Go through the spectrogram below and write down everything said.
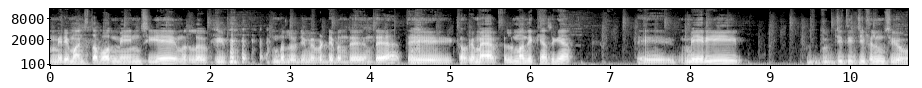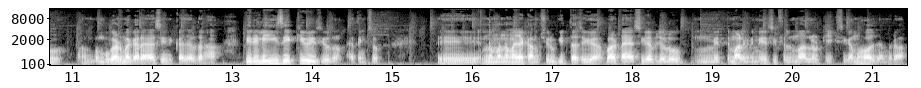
ਮੇਰੇ ਮਨ 'ਚ ਤਾਂ ਬਹੁਤ ਮੇਨ ਸੀਗੇ ਮਤਲਬ ਵੀ ਮਤਲਬ ਜਿਵੇਂ ਵੱਡੇ ਬੰਦੇ ਹੁੰਦੇ ਆ ਤੇ ਕਿਉਂਕਿ ਮੈਂ ਫਿਲਮਾਂ ਦੇਖੀਆਂ ਸੀਗੀਆਂ ਤੇ ਮੇਰੀ ਦੂਜੀ ਤੀਜੀ ਫਿਲਮ ਸੀ ਉਹ ਬੰਬੂਗੜ ਮੈਂ ਕਰਾਇਆ ਸੀ ਨਿੱਕਾ ਜਲਦਰ ਹਾਂ ਵੀ ਰਿਲੀਜ਼ ਇੱਕ ਹੀ ਹੋਈ ਸੀ ਉਦੋਂ ਆਈ ਥਿੰਕ ਸੋ ਤੇ ਨਵਾਂ ਨਵਾਂ ਜਿਹਾ ਕੰਮ ਸ਼ੁਰੂ ਕੀਤਾ ਸੀਗਾ ਬਟ ਐ ਸੀਗਾ ਵੀ ਚਲੋ ਮੇਰੇ ਤੇ ਮਾਲਕ ਦੀ ਮੇਰ ਸੀ ਫਿਲਮਾਂ ਨਾਲੋਂ ਠੀਕ ਸੀਗਾ ਮਾਹੌਲ ਜਿਹਾ ਮੇਰਾ।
